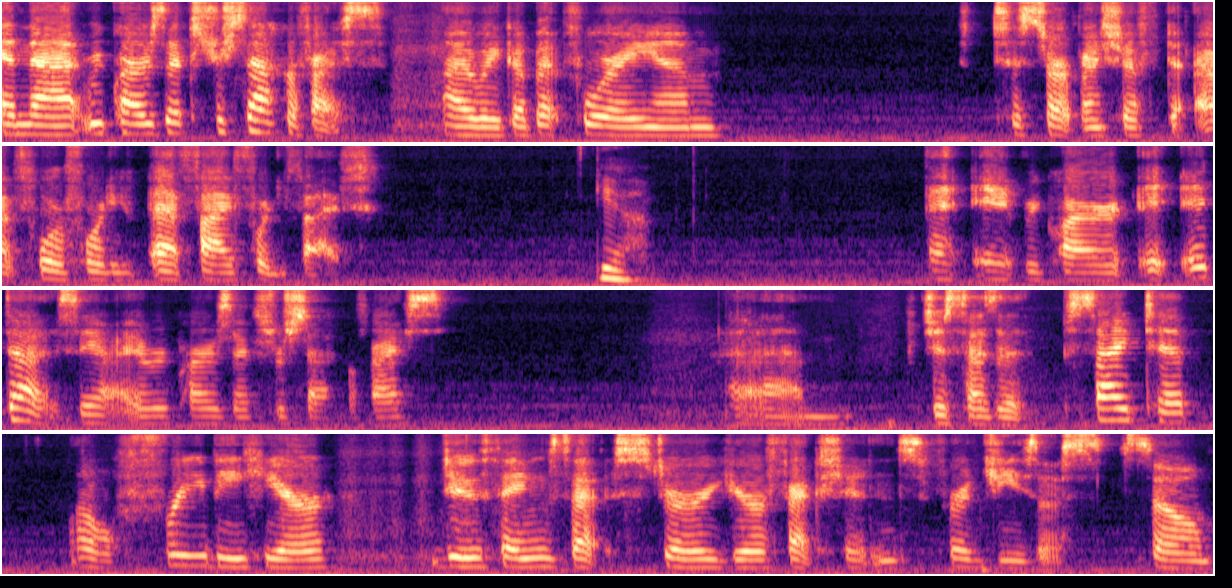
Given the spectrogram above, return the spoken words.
And that requires extra sacrifice. I wake up at 4 a.m. to start my shift at 4:40 at 5:45. Yeah. It, it require it, it does yeah it requires extra sacrifice. Um, just as a side tip, little freebie here, do things that stir your affections for Jesus. So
